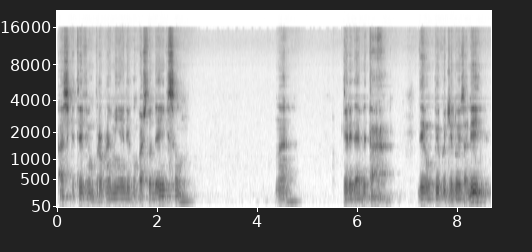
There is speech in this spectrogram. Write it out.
Acho que teve um probleminha ali com o pastor Davidson. Né? Ele deve estar. Tá, deu um pico de luz ali.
